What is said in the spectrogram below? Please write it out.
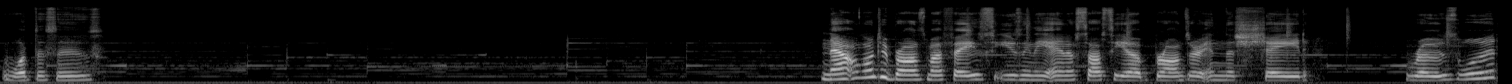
what this is. Now I'm going to bronze my face using the Anastasia bronzer in the shade Rosewood.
